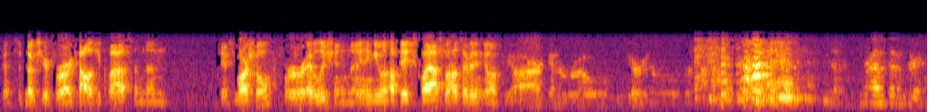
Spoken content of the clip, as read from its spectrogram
Okay, so Doug's here for our ecology class, and then James Marshall for evolution. Anything you want updates class? Well, how's everything going? We are going to roll. You're going to roll. Around 7.30.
